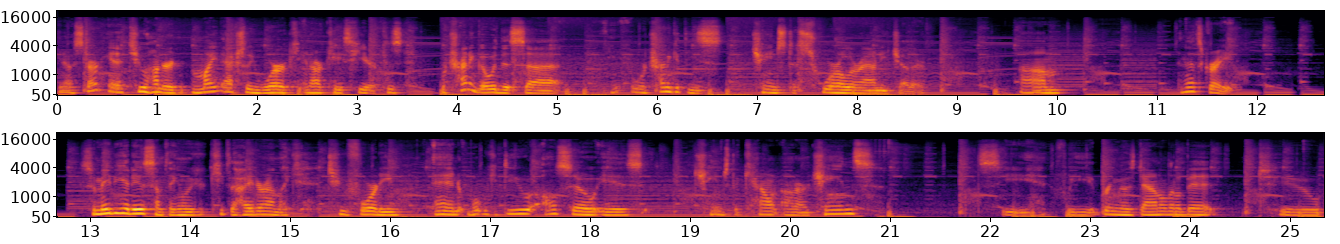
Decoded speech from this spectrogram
you know, starting at 200 might actually work in our case here because we're trying to go with this, uh, we're trying to get these chains to swirl around each other. Um, and that's great. So maybe it is something we could keep the height around like 240. And what we could do also is change the count on our chains. Let's see if we bring those down a little bit to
